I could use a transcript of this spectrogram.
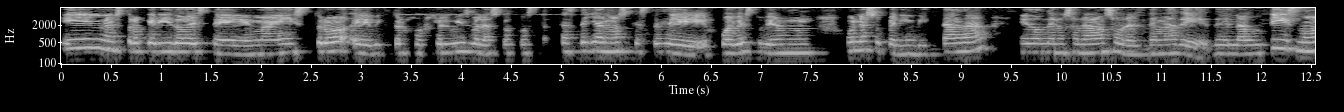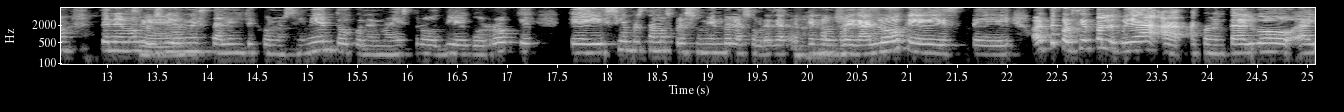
y nuestro querido este, maestro, eh, Víctor Jorge Luis Velasco Castellanos, que este jueves tuvieron una super invitada donde nos hablaban sobre el tema de, del autismo. Tenemos los viernes talento y conocimiento con el maestro Diego Roque, que siempre estamos presumiendo las obras de arte que nos regaló, que este, ahorita por cierto les voy a, comentar algo, hay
